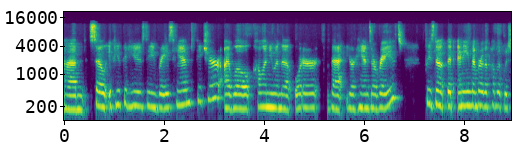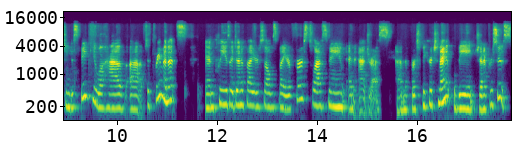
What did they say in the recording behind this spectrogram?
Um, so if you could use the raise hand feature, I will call on you in the order that your hands are raised. Please note that any member of the public wishing to speak, you will have uh, up to three minutes and please identify yourselves by your first, last name, and address. And the first speaker tonight will be Jennifer Susse.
